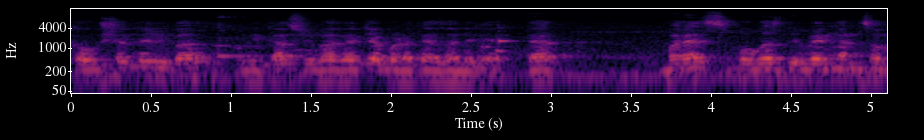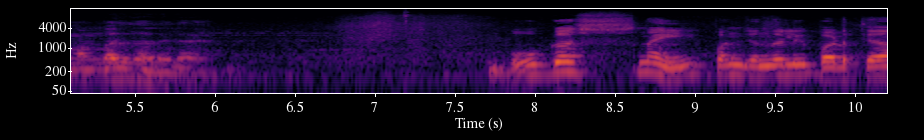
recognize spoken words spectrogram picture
कौशल्य विभाग विकास विभागाच्या बढत्या झालेल्या आहेत. त्यात बऱ्याच बोगस दिव्यांगांचं मंगल झालेलं आहे. बोगस नाही पण जनरली पडत्या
